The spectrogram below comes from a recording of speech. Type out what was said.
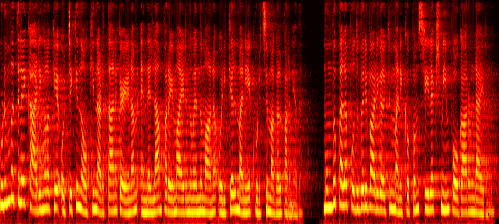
കുടുംബത്തിലെ കാര്യങ്ങളൊക്കെ ഒറ്റയ്ക്ക് നോക്കി നടത്താൻ കഴിയണം എന്നെല്ലാം പറയുമായിരുന്നുവെന്നുമാണ് ഒരിക്കൽ മണിയെക്കുറിച്ച് മകൾ പറഞ്ഞത്. മുമ്പ് പല പൊതുപരിപാടികൾക്കും മണിക്കൊപ്പം ശ്രീലക്ഷ്മിയും പോകാറുണ്ടായിരുന്നു.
